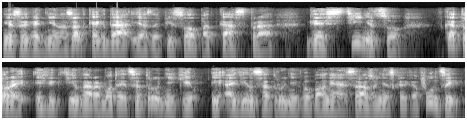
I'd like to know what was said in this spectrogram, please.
несколько дней назад, когда я записывал подкаст про гостиницу, в которой эффективно работают сотрудники, и один сотрудник выполняет сразу несколько функций,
